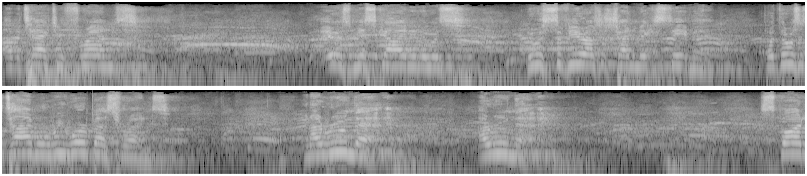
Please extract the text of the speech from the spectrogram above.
I've attacked your friends. It was misguided. It was, it was severe. I was just trying to make a statement. But there was a time where we were best friends. And I ruined that. I ruined that. Spud,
